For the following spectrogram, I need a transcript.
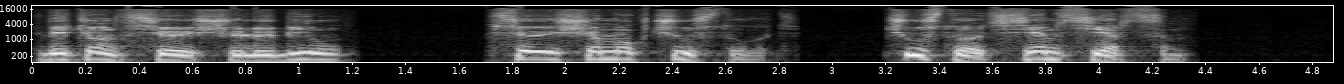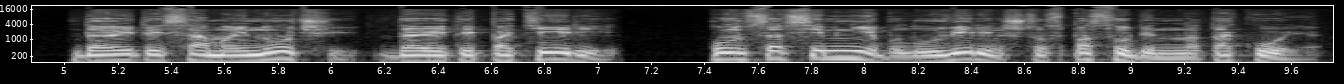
Ведь он все еще любил, все еще мог чувствовать, чувствовать всем сердцем. До этой самой ночи, до этой потери, он совсем не был уверен, что способен на такое.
